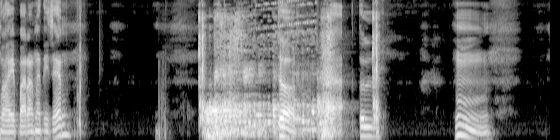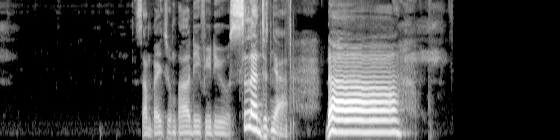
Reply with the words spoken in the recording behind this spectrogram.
Wahai para netizen. Betul. Hmm. Sampai jumpa di video selanjutnya. Dah.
